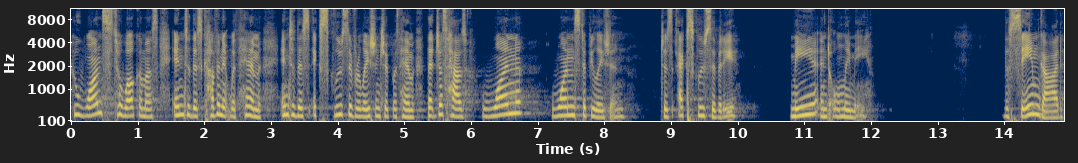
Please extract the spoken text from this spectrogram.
Who wants to welcome us into this covenant with Him, into this exclusive relationship with Him that just has one, one stipulation, just exclusivity me and only me. The same God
